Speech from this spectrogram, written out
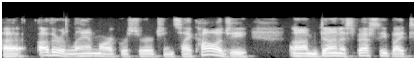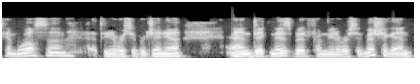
uh, other landmark research in psychology um, done especially by Tim Wilson at the University of Virginia and Dick Nisbett from the University of Michigan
